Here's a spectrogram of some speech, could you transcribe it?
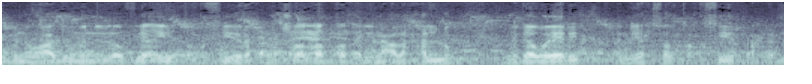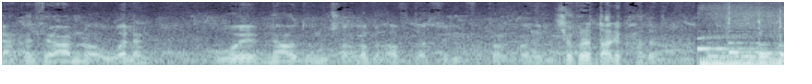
وبنوعدهم ان لو في أي تقصير إحنا إن شاء الله قادرين على حله وده وارد إن يحصل تقصير إحنا بنعتذر عنه اولا وبنعودهم إن شاء الله بالأفضل في الفترة القادمة. شكرا لتعليق حضرتك.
